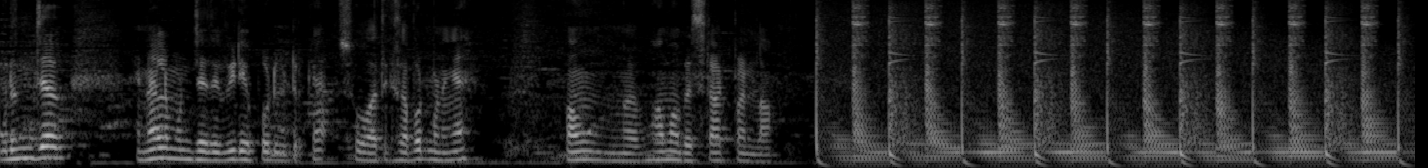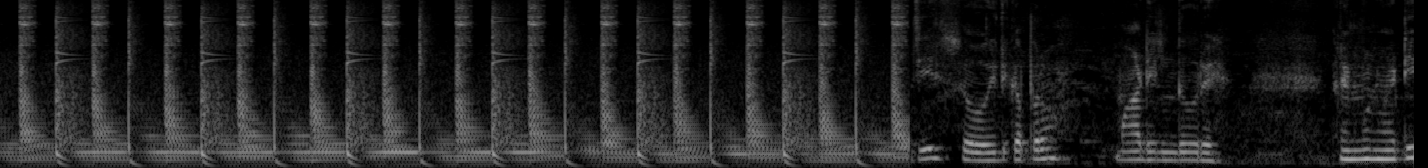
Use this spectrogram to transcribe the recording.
முடிஞ்ச என்னால் முடிஞ்சது வீடியோ போட்டுக்கிட்டு இருக்கேன். ஸோ அதுக்கு சப்போர்ட் பண்ணுங்கள் அவங்க வார்ம் அப்பை ஸ்டார்ட் பண்ணலாம். ஜி ஸோ இதுக்கப்புறம் மாடியிலேருந்து ஒரு ரெண்டு மூணு வாட்டி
